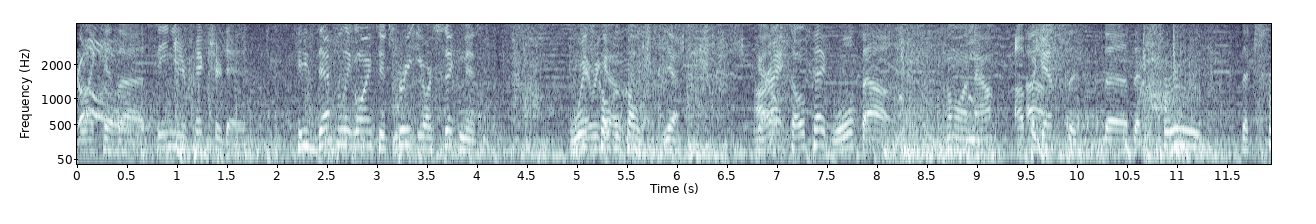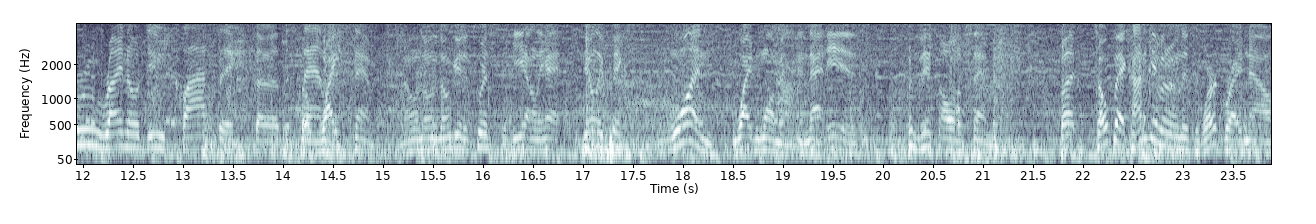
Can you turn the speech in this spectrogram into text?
like his uh, senior picture day. He's definitely going to treat your sickness with Here we go. Coca-Cola. Yes. All right, Topeg Wolf out Come on now. up Uh, against the, the the true the true Rhino Dude classic, the the, the white salmon. No, no, don't get it twisted. He only had he only picks one white woman, and that is this Ald of Samus. But Topeg kind of giving him this work right now.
